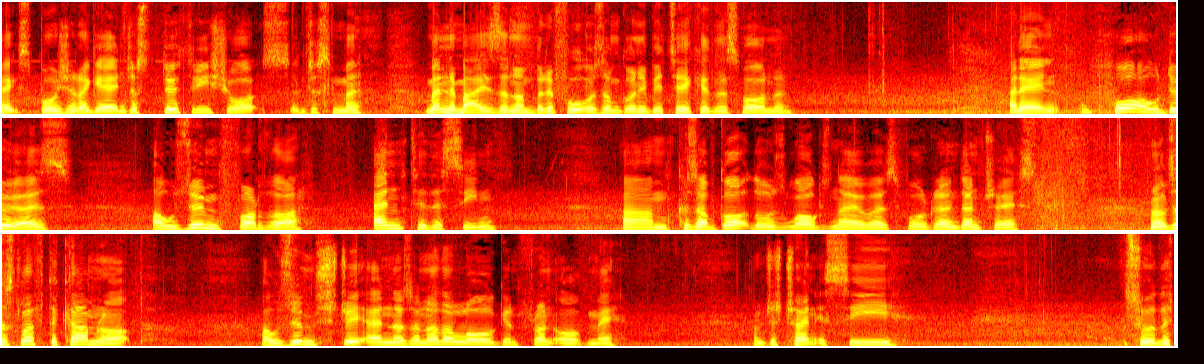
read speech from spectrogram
exposure again, just do three shots and just mi minimise the number of photos I'm going to be taking this morning. And then what I'll do is I'll zoom further into the scene because um, I've got those logs now as foreground interest. And I'll just lift the camera up, I'll zoom straight in, there's another log in front of me. I'm just trying to see, so the,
